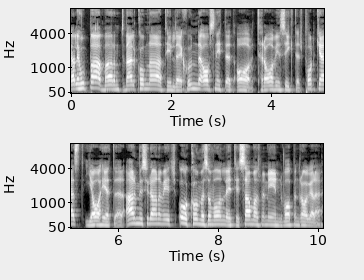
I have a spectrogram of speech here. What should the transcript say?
allihopa! Varmt välkomna till det sjunde avsnittet av Travinsikters podcast. Jag heter Armin Sulanovic och kommer som vanligt tillsammans med min vapendragare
